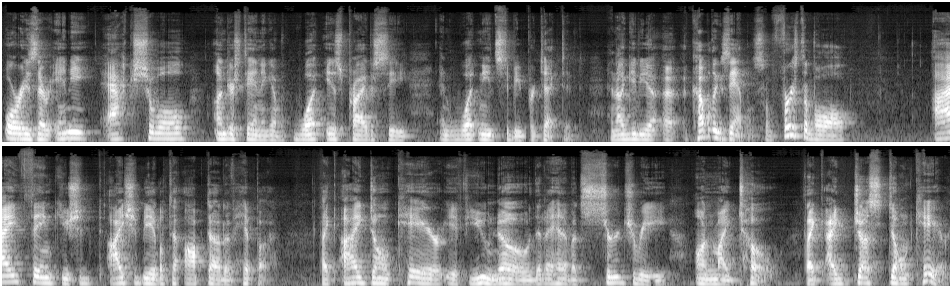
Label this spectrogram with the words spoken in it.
or is there any actual understanding of what is privacy and what needs to be protected? And I'll give you a, a couple examples. So first of all, I think you should I should be able to opt out of HIPAA. Like I don't care if you know that I have a surgery on my toe. Like I just don't care.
